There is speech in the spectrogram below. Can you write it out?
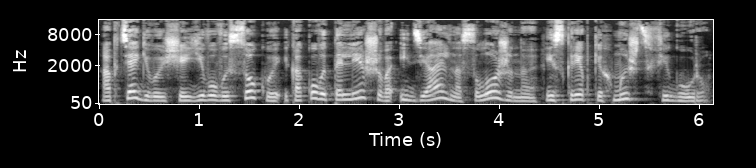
обтягивающая его высокую и какого-то лешего идеально сложенную из крепких мышц фигуру.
